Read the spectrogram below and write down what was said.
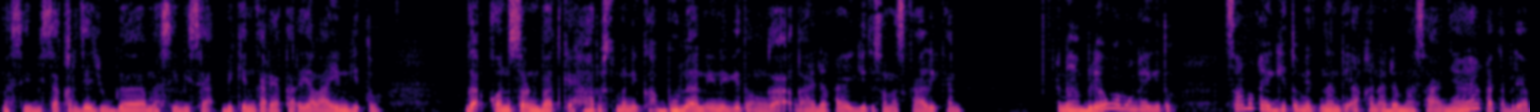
masih bisa kerja juga, masih bisa bikin karya-karya lain gitu nggak concern banget kayak harus menikah bulan ini gitu. Nggak nggak ada kayak gitu sama sekali kan. Nah beliau ngomong kayak gitu sama kayak gitu mit. Nanti akan ada masanya kata beliau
